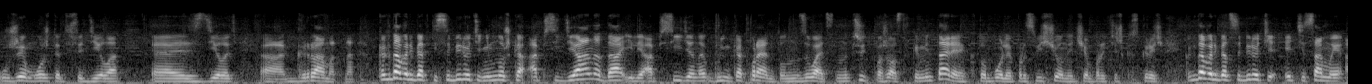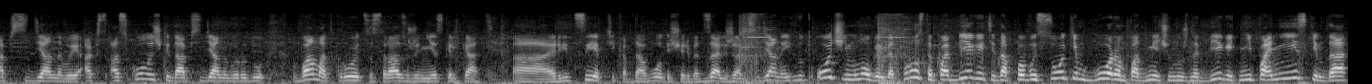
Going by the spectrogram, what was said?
уже может это все дело э, сделать э, грамотно. Когда вы, ребятки, соберете немножко обсидиана, да, или обсидиана, блин, как правильно он называется, напишите, пожалуйста, в комментариях, кто более просвещенный, чем братишка Scratch. Когда вы, ребят, соберете эти самые обсидиановые осколочки, да, обсидиановую руду, вам откроется сразу же несколько э, рецептиков, да, вот еще, ребят, залежи обсидиана, их тут очень много, ребят, просто побегайте, да, по высоким горам подмечу нужно бегать, не по низким, да,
